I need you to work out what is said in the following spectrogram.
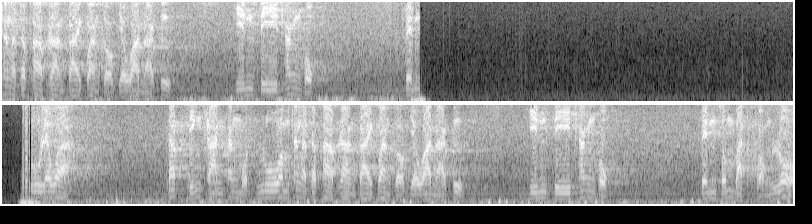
ทั้งอัตภาพร่างกายกว้างศอกยาวานาคืออินทรีย์ทั้งหกเป็นรู้แล้วว่า ทรัพย์สินคานทั้งหมด รวมทั้งอัตภาพร่างกายกว้างศอกยาวานาคืบอินทรีย์ทั้งหกเป็นสมบัติของโลก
